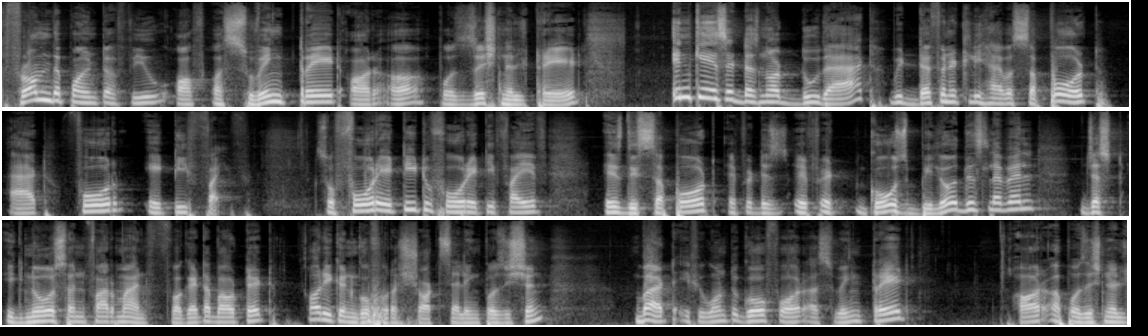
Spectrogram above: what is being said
from the point of view of a swing trade or a positional trade in case it does not do that, we definitely have a support at 485. So 480 to 485 is the support. If it is if it goes below this level, just ignore Sun Pharma and forget about it. Or you can go for a short selling position. But if you want to go for a swing trade or a positional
